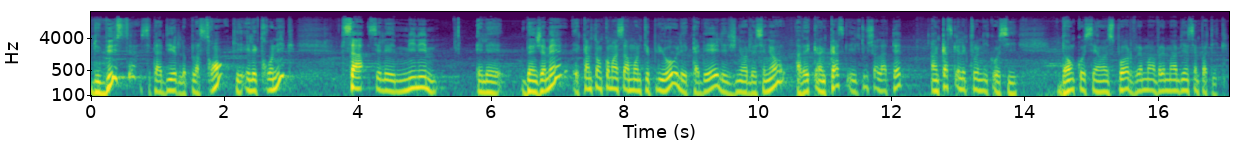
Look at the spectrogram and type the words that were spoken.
du buste, c'est-à-dire le plastron qui est électronique. Ça, c'est les minimes et les benjamins. Et quand on commence à monter plus haut, les cadets, les juniors, les seniors, avec un casque, ils touchent à la tête, un casque électronique aussi. Donc, c'est un sport vraiment, vraiment bien sympathique.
